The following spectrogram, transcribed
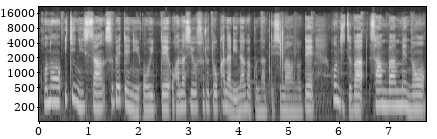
この123すべてにおいてお話をするとかなり長くなってしまうので本日は3番目の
